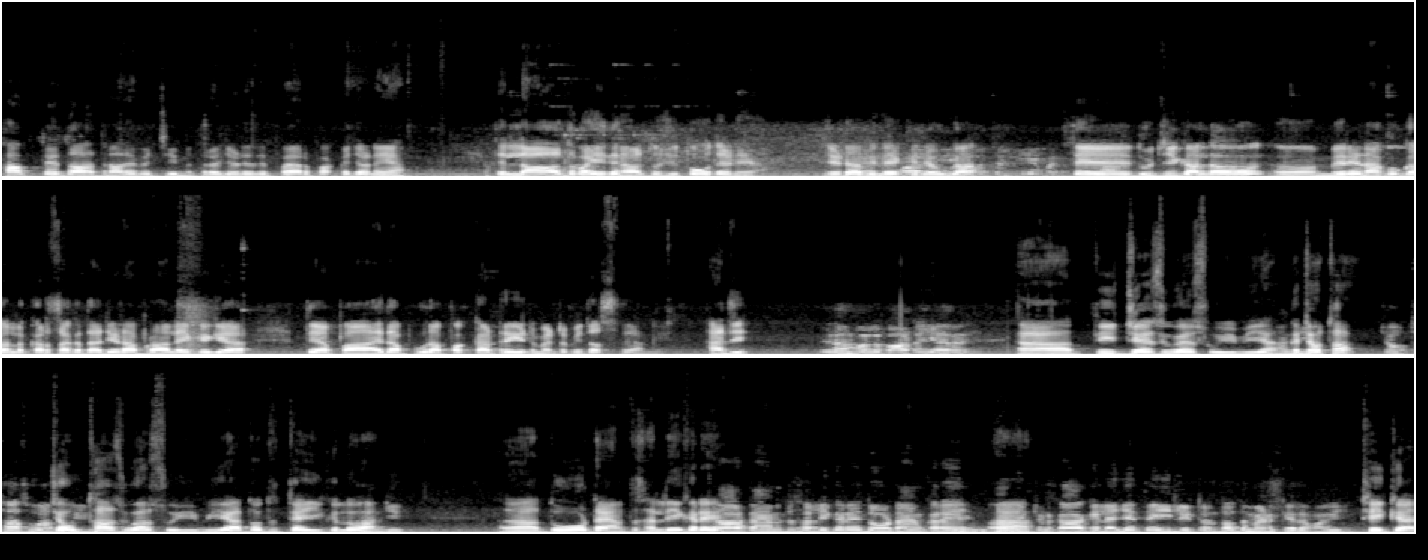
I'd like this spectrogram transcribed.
ਹਫ਼ਤੇ 10 ਦਿਨਾਂ ਦੇ ਵਿੱਚ ਹੀ ਮਿੱਤਰ ਜਿਹੜੇ ਦੇ ਪੈਰ ਪੱਕ ਜਾਣੇ ਆ, ਤੇ ਲਾਲ ਦਵਾਈ ਦੇ ਨਾਲ ਤੁਸੀਂ ਧੋ ਦੇਣੇ ਆ, ਜਿਹੜਾ ਵੀ ਲੈ ਕੇ ਜਾਊਗਾ। ਤੇ ਦੂਜੀ ਗੱਲ ਅ, ਮੇਰੇ ਨਾਲ ਕੋਈ ਗੱਲ ਕਰ ਸਕਦਾ ਜਿਹੜਾ ਭਰਾ ਲੈ ਕੇ ਗਿਆ ਤੇ ਆਪਾਂ ਇਹਦਾ ਪੂਰਾ ਪੱਕਾ ਟ੍ਰੀਟਮੈਂਟ ਵੀ ਦੱਸ ਦਿਆਂਗੇ। ਹਾਂਜੀ? ਇਹਦਾ ਮੁੱਲ 62000 ਹੈ ਜੀ। ਅ, ਤੀਜੇ ਸੂਏ ਸੂਈ ਵੀ ਆ ਕਿ ਹਾਂਜੀ। ਚੌਥਾ? ਚੌਥਾ ਸੂਆ ਚੌਥਾ ਸੂਆ ਸੂਈ ਵੀ ਆ ਦੁੱਧ 23 ਕਿਲੋ ਆ। ਹਾਂਜੀ। ਅ, ਦੋ ਟਾਈਮ ਤਸੱਲੀ ਕਰੇ। ਚਾਰ ਟਾਈਮ ਤਸੱਲੀ ਕਰੇ ਦੋ ਟਾਈਮ ਕਰੇ ਹਾਂ। ਆ ਟਣਕਾ ਕੇ ਲੈ ਜੇ 23 ਲੀਟਰ ਦੁੱਧ ਮਿਣ ਕੇ ਦੇਵਾਂਗੇ ਜੀ। ਠੀਕ ਹੈ।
